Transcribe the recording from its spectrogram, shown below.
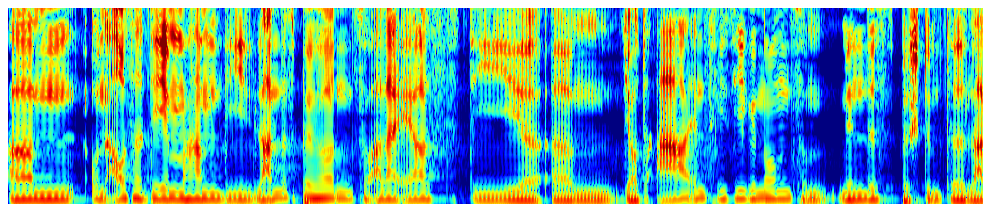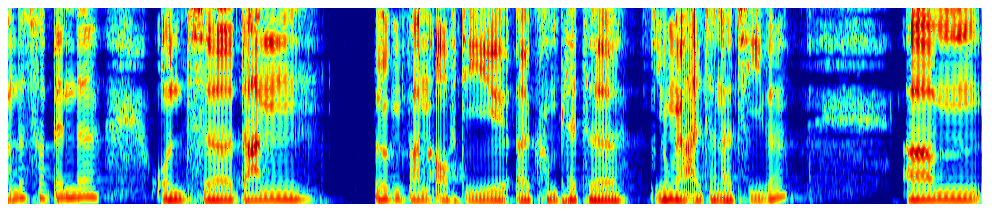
Ähm, und außerdem haben die Landesbehörden zuallererst die ähm, JA ins Visier genommen, zumindest bestimmte Landesverbände und äh, dann irgendwann auch die äh, komplette junge Alternative. Ähm,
